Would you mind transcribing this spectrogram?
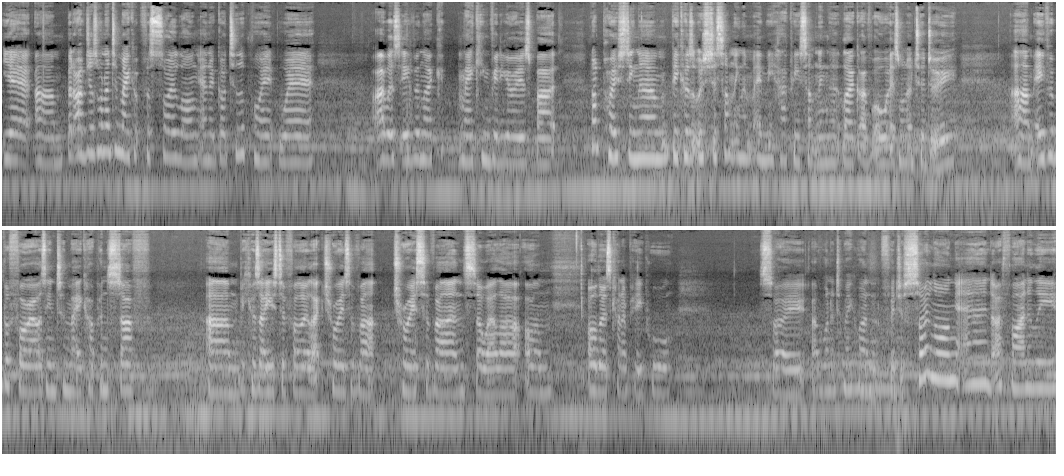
yeah um but I've just wanted to make it for so long and it got to the point where I was even like making videos but not posting them because it was just something that made me happy, something that like I've always wanted to do. Um, even before I was into makeup and stuff, um, because I used to follow like Troye Sivan, Troye Sivan, Zoella, um, all those kind of people. So I wanted to make one for just so long and I finally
